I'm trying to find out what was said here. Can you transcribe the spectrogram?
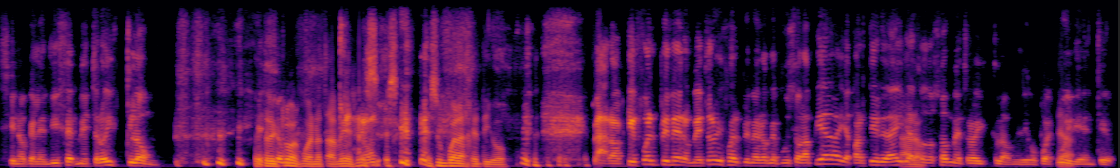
sino que les dice Metroid Clone. Metroid Clone, bueno, también es, un buen adjetivo. claro, aquí fue el primero, Metroid fue el primero que puso la piedra y a partir de ahí ya todos son Metroid Clone. Y digo, pues muy bien, tío.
